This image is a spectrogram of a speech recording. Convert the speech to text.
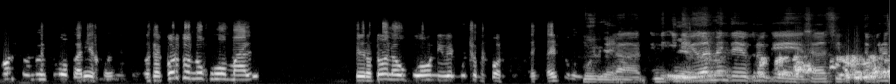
Corso no estuvo parejo. O sea, Corso no jugó mal, pero toda la U jugó a un nivel mucho mejor. Eso. Muy bien. Claro, individualmente yo creo que, o sea, si te pones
